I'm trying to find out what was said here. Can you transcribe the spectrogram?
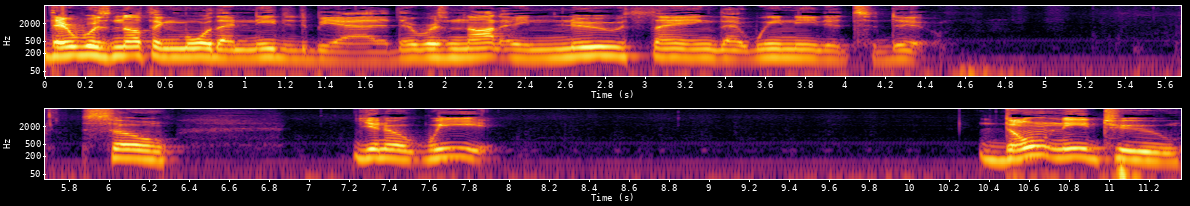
there was nothing more that needed to be added. There was not a new thing that we needed to do. So, you know, we don't need to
